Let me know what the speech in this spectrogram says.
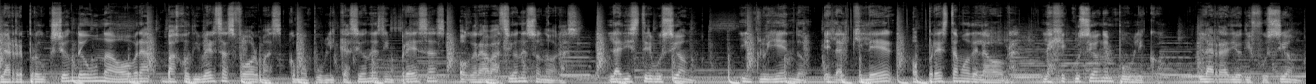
la reproducción de una obra bajo diversas formas, como publicaciones impresas o grabaciones sonoras, la distribución, incluyendo el alquiler o préstamo de la obra, la ejecución en público, la radiodifusión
